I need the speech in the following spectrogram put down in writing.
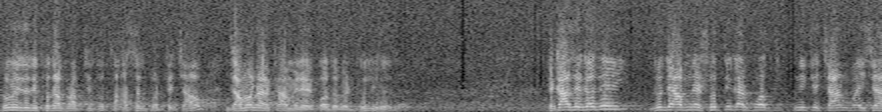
তুমি যদি ক্ষুদা প্রাপ্তি তথ্য হাসিল করতে চাও, জামানার কামিলের কদবের ধুলি হয়ে যাও তো কাজে কাজেই যদি আপনি সত্যিকার পথ নিতে চান পয়সা,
